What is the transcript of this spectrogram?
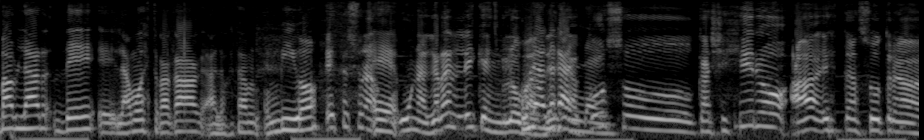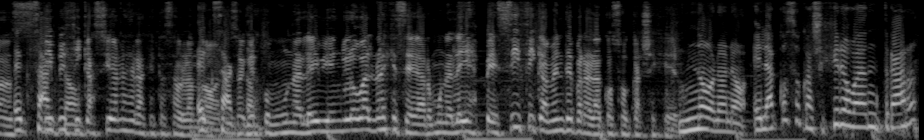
va a hablar de, eh, la muestra acá a los que están en vivo. Esta es una, Eh, una gran ley que engloba una desde gran ley. acoso callejero a estas otras Exacto. tipificaciones de las que estás hablando ahora. O sea Exacto. que es como una ley bien global, no es que se armó una ley específicamente para el acoso callejero. No, no, no. El acoso callejero va a entrar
